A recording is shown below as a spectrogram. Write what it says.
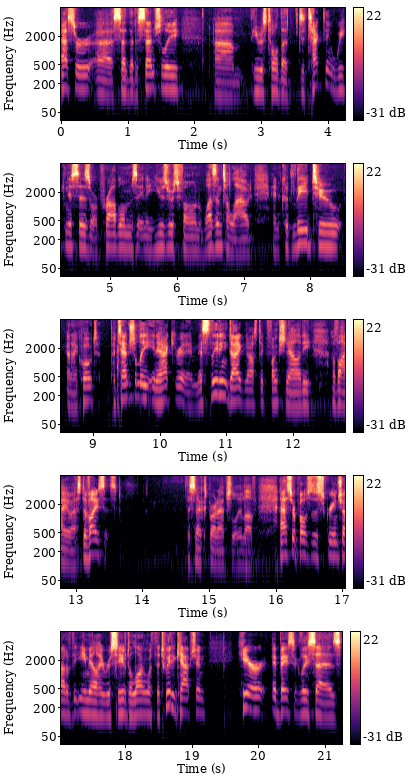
Esser uh, said that essentially um, he was told that detecting weaknesses or problems in a user's phone wasn't allowed and could lead to, and I quote, potentially inaccurate and misleading diagnostic functionality of iOS devices. This next part I absolutely love. Astor posted a screenshot of the email he received along with the tweeted caption. Here, it basically says,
